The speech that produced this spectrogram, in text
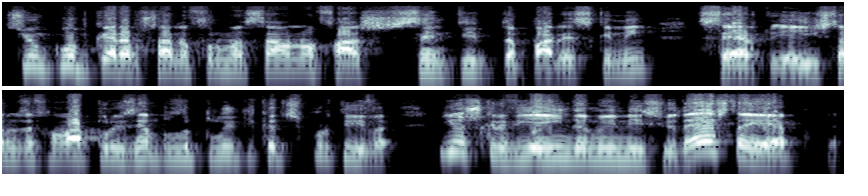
Se um clube quer apostar na formação, não faz sentido tapar esse caminho, certo? E aí estamos a falar, por exemplo, de política desportiva. E eu escrevi ainda no início desta época,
